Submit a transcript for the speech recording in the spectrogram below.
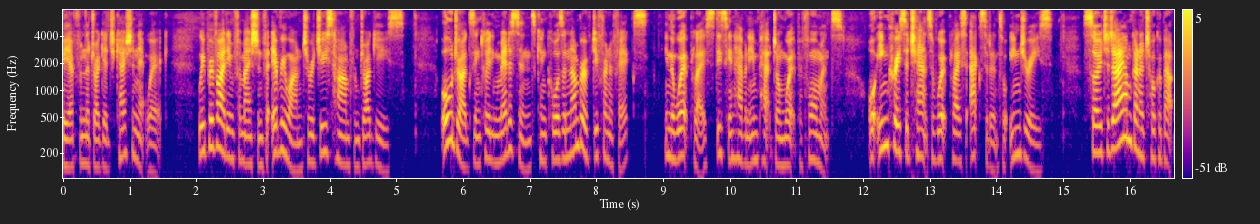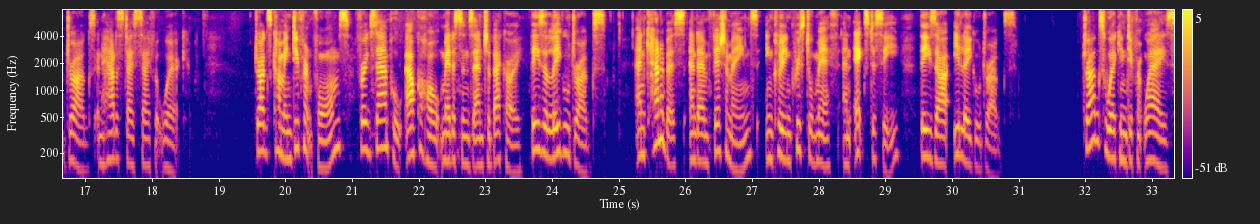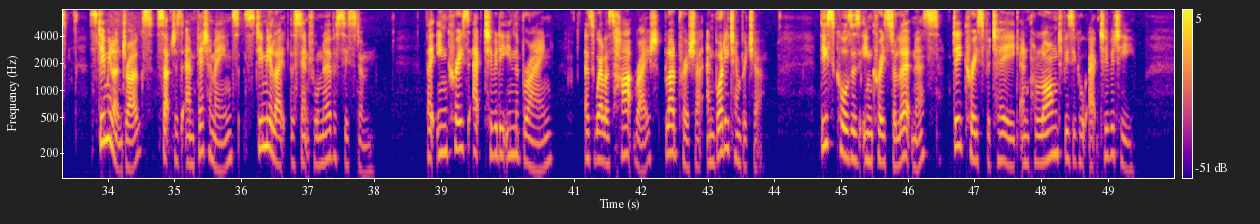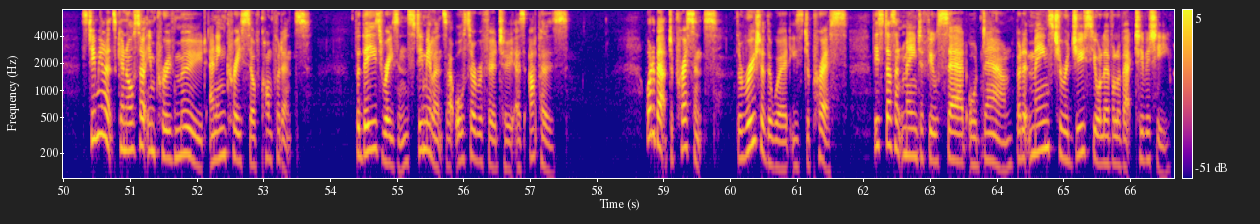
Maria from the Drug Education Network. We provide information for everyone to reduce harm from drug use. All drugs, including medicines, can cause a number of different effects. In the workplace, this can have an impact on work performance or increase the chance of workplace accidents or injuries. So today I'm going to talk about drugs and how to stay safe at work. Drugs come in different forms. For example, alcohol, medicines and tobacco. These are legal drugs. And cannabis and amphetamines, including crystal meth and ecstasy, these are illegal drugs. Drugs work in different ways. Stimulant drugs, such as amphetamines, stimulate the central nervous system. They increase activity in the brain, as well as heart rate, blood pressure and body temperature. This causes increased alertness, decreased fatigue and prolonged physical activity. Stimulants can also improve mood and increase self-confidence. For these reasons, stimulants are also referred to as uppers. What about depressants? The root of the word is depress. This doesn't mean to feel sad or down, but it means to reduce your level of activity.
